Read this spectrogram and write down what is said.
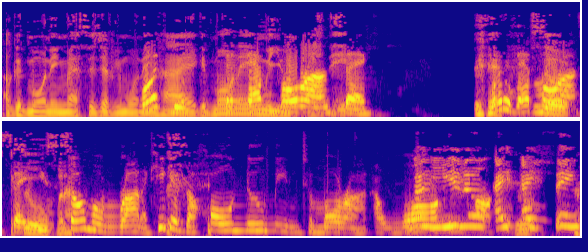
a good morning message every morning. What Hi, good morning. That May you moron stay- say? What did that So- moron say? so He's what I- so moronic. He gives a whole new meaning to moron. A Well, you know, I, I think,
